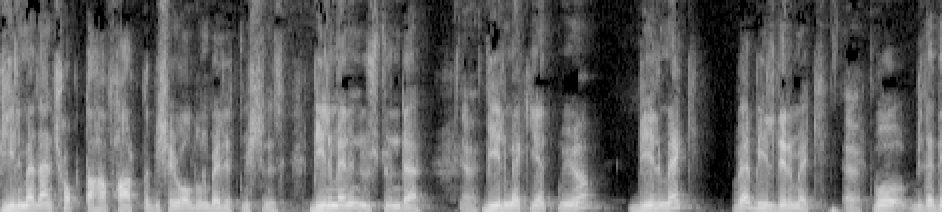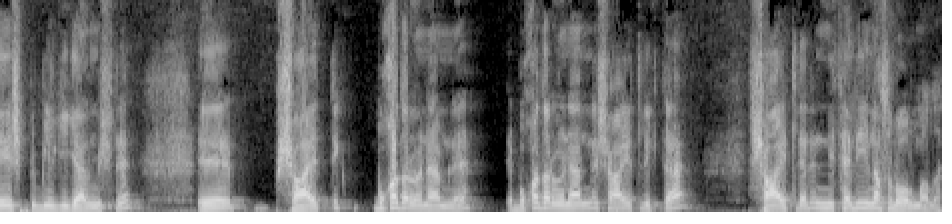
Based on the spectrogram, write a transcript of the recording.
Bilmeden çok daha farklı bir şey olduğunu belirtmiştiniz. Bilmenin üstünde. Evet. Bilmek yetmiyor, bilmek ve bildirmek. Evet. Bu bize değişik bir bilgi gelmişti. Ee, şahitlik bu kadar önemli. E, bu kadar önemli şahitlikte şahitlerin niteliği nasıl olmalı?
